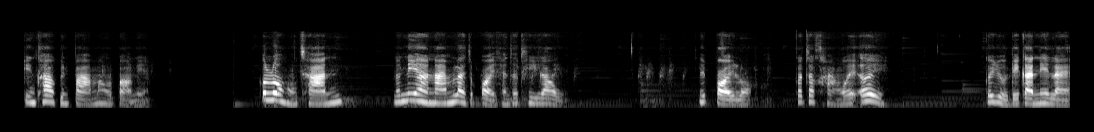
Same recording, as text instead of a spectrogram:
กินข้าวกินปลามั่งหรือเปล่าเนี่ย ก็เรื่องของฉัน แล้วเนี่ยนายเมื่อไหร่จะปล่อยฉันสักทีเล่าไม่ปล่อยหรอก ก็จะขังไว้ เอ้ย ก็อยู่ด้วยกันนี่แหละ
